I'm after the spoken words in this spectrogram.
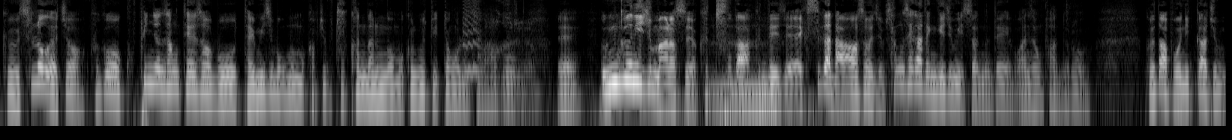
그 슬러그였죠. 그거 코핀전 상태에서 뭐 데미지 먹으면 뭐 갑자기 툭한다는 거 뭐 그런 것도 있던 걸로 아, 기억하고 그래요? 예. 은근히 좀 많았어요. 그 투가. 음. 근데 이제 X가 나와서 좀 상세가 된 게 좀 있었는데 완성판으로 그러다 보니까 좀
